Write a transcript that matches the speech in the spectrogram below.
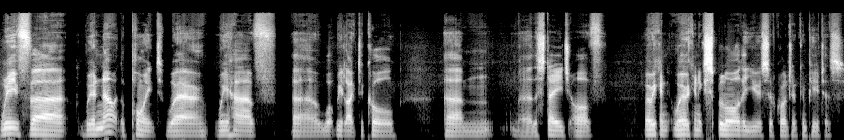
We've uh, we're now at the point where we have uh, what we like to call um, uh, the stage of where we can where we can explore the use of quantum computers.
